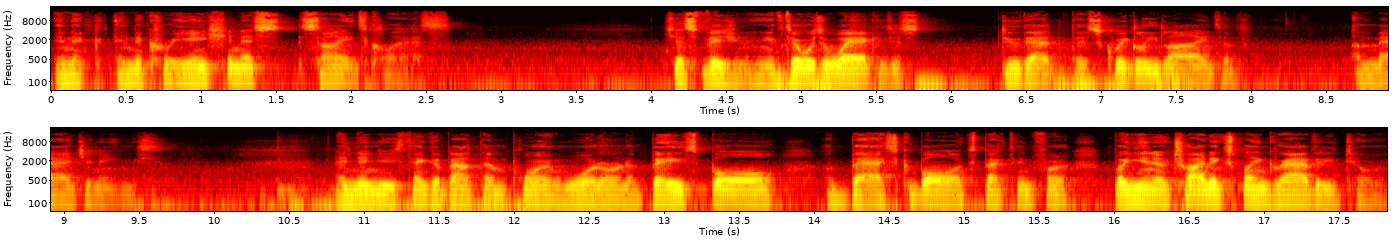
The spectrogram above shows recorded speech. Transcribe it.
in the in the creationist science class. Just visioning. If there was a way I could just do that, the squiggly lines of imaginings, and then you think about them pouring water on a baseball, a basketball, expecting for, but you know, try to explain gravity to them.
